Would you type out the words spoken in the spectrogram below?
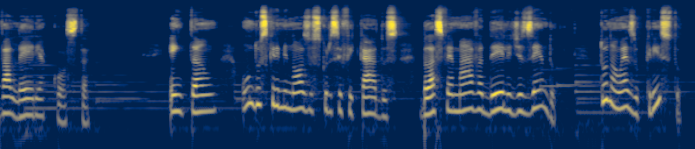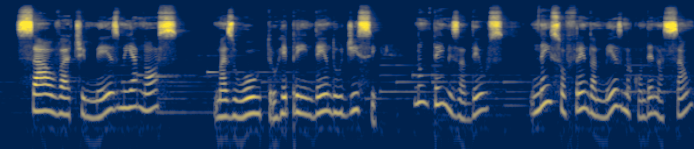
Valéria Costa. Então, um dos criminosos crucificados blasfemava dele, dizendo: Tu não és o Cristo? Salva a ti mesmo e a nós. Mas o outro, repreendendo-o, disse: Não temes a Deus, nem sofrendo a mesma condenação?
